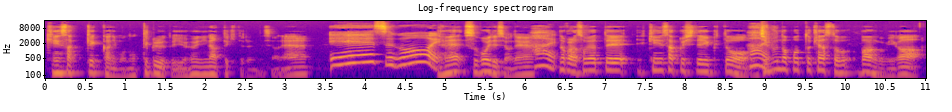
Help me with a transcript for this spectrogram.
検索結果にも載ってくるという風になってきてるんですよね。えー、すごい。ね、すごいですよね。はい。だからそうやって検索していくと、はい自分のポッドキャスト番組が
